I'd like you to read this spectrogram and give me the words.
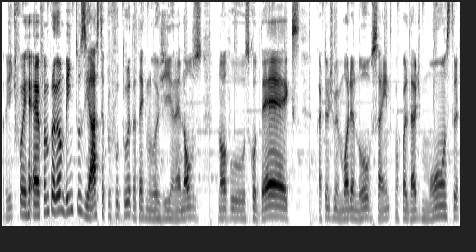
a gente foi, é, foi um programa bem entusiasta para o futuro da tecnologia, né? Novos, novos codecs, cartão de memória novo saindo com uma qualidade monstra.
